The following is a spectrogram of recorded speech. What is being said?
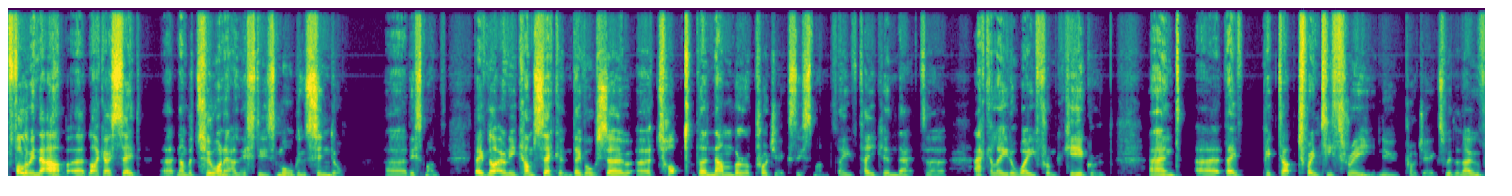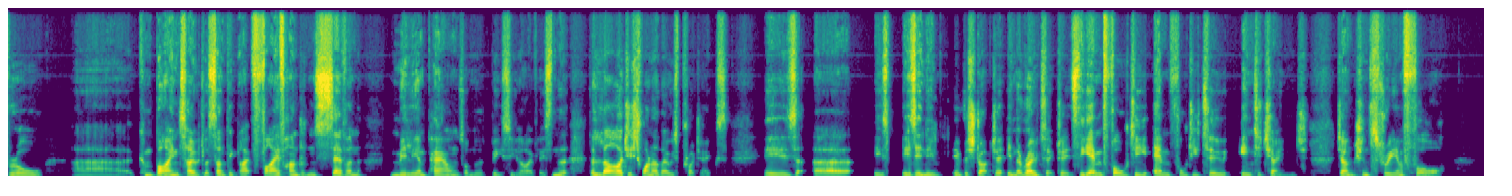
following that up, uh, like I said, uh, number two on our list is Morgan Sindall uh, this month. They've not only come second, they've also uh, topped the number of projects this month. They've taken that uh, accolade away from Kier Group, and uh, they've picked up 23 new projects with an overall uh, combined total of something like 507 million pounds on the BC Live list. And the, the largest one of those projects is uh, is is in infrastructure in the road sector. It's the M40 M42 interchange junctions three and four,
